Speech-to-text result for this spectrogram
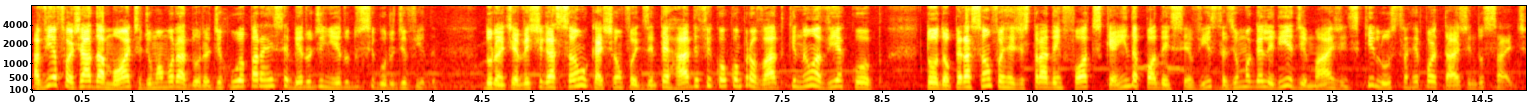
havia forjado a morte de uma moradora de rua para receber o dinheiro do seguro de vida. Durante a investigação, o caixão foi desenterrado e ficou comprovado que não havia corpo. Toda a operação foi registrada em fotos que ainda podem ser vistas em uma galeria de imagens que ilustra a reportagem do site.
